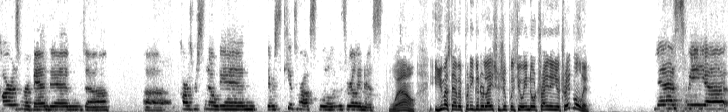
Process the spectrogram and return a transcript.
cars were abandoned. Uh, uh, cars were snowed in. There was kids were off school. It was really a mess. Wow, you must have a pretty good relationship with your indoor train and your treadmill then. Yes, we uh,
